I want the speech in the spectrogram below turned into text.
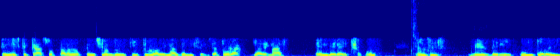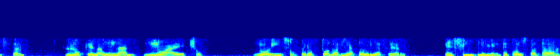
en este caso para la obtención de un título además de licenciatura y además en derecho. Entonces, desde mi punto de vista, lo que la UNAM no ha hecho, no hizo, pero todavía podría hacer, es simplemente constatar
